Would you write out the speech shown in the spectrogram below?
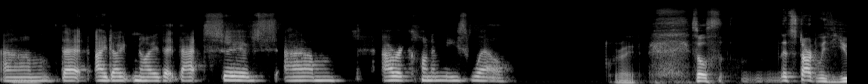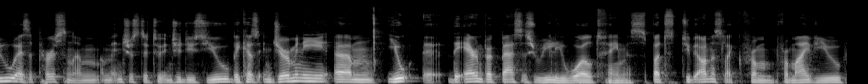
um, that I don't know that that serves um, our economies well. Great. So let's start with you as a person. I'm, I'm interested to introduce you because in Germany, um, you uh, the Ehrenberg Bass is really world famous. But to be honest, like from from my view,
